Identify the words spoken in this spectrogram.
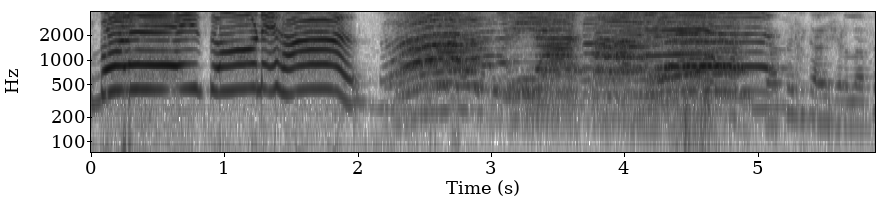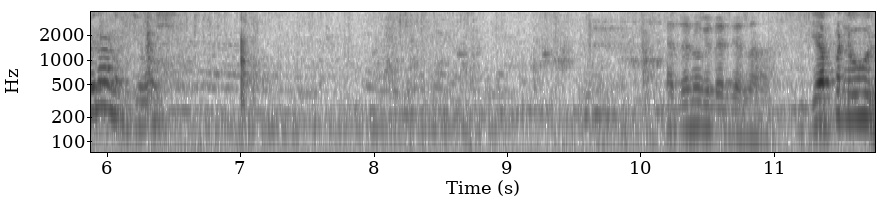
ਬੋਲੇ ਸੋਹਣੇ ਹਾਲ ਆਪੇ ਚ ਕਰ ਛੱਡ ਲਾ ਪੇ ਨਾ ਹੁਣ ਜੋਸ਼ ਇਧਰ ਨੂੰ ਕਿੱਧਰ ਚੱਲਣਾ ਜਪਨੂਰ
